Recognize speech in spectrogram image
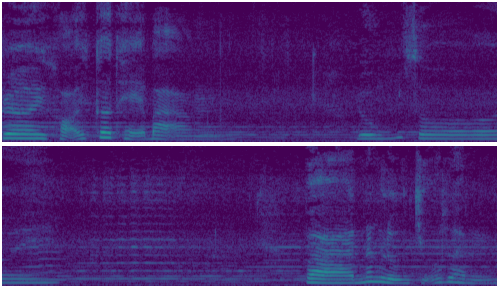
rời khỏi cơ thể bạn. Đúng rồi. Và năng lượng chữa lành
